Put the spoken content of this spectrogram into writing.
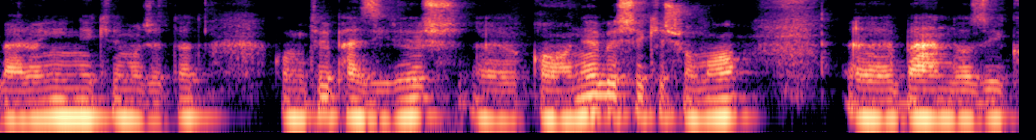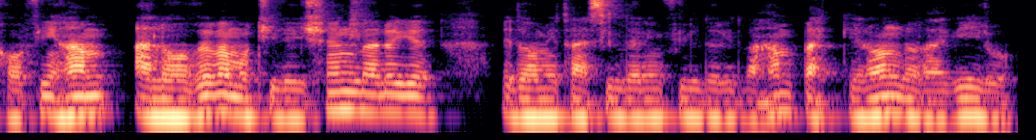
برای اینه که مجدد کمیته پذیرش قانع بشه که شما به اندازه کافی هم علاقه و motivation برای ادامه تحصیل در این field دارید و هم background قوی رو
